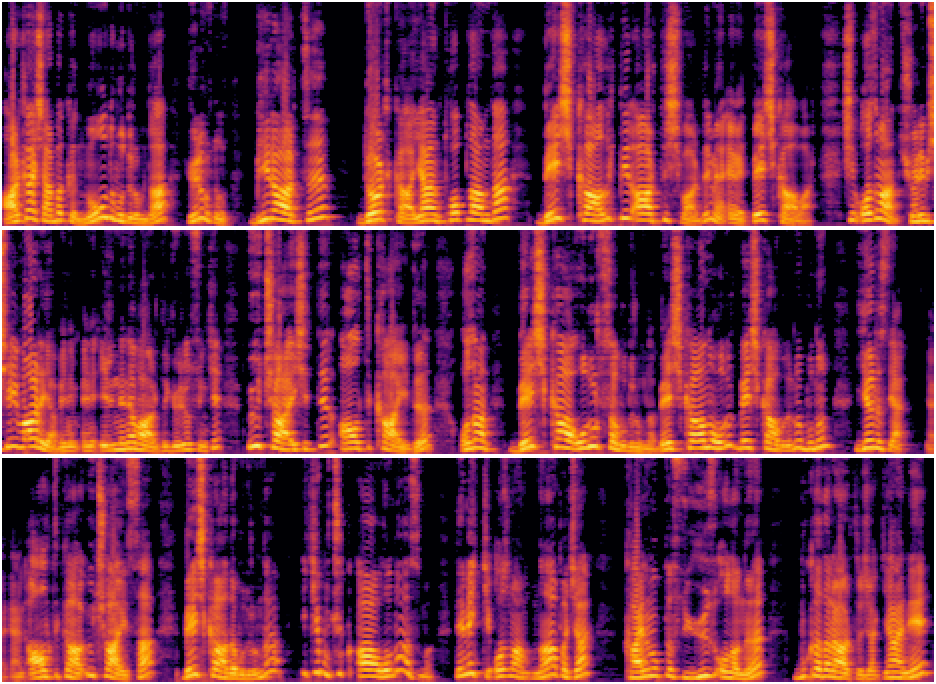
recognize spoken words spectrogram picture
Arkadaşlar bakın ne oldu bu durumda? Görüyor musunuz? 1 artı 4K yani toplamda 5K'lık bir artış var değil mi? Evet 5K var. Şimdi o zaman şöyle bir şey var ya benim elimde ne vardı görüyorsun ki 3A eşittir 6K idi. O zaman 5K olursa bu durumda 5K ne olur? 5K bu durumda bunun yarısı yani yani 6K 3A ise 5K da bu durumda 2.5A olmaz mı? Demek ki o zaman ne yapacak? Kaynama noktası 100 olanı bu kadar artıracak. Yani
